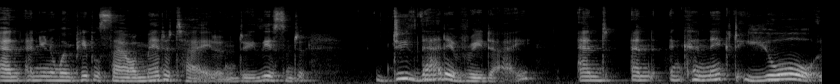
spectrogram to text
And, and you know, when people say, oh, meditate and do this and do, do that every day and and and connect your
